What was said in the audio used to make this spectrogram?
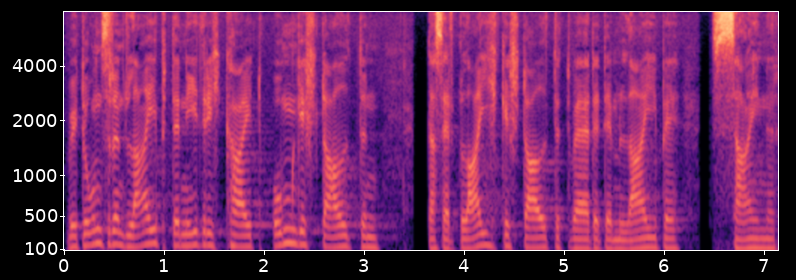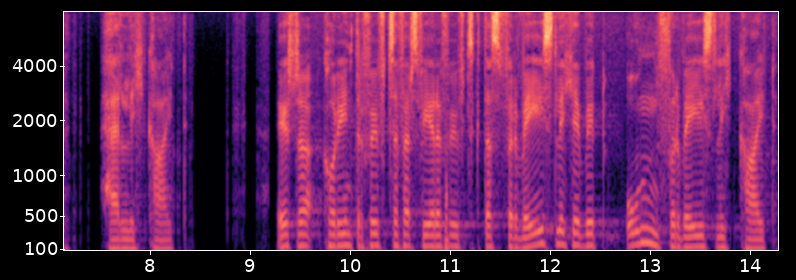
wird unseren Leib der Niedrigkeit umgestalten, dass er gleichgestaltet werde dem Leibe seiner Herrlichkeit. 1. Korinther 15, Vers 54, das Verwesliche wird Unverweslichkeit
